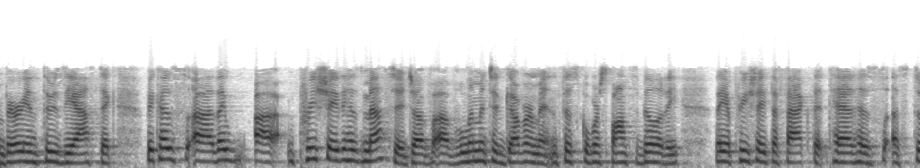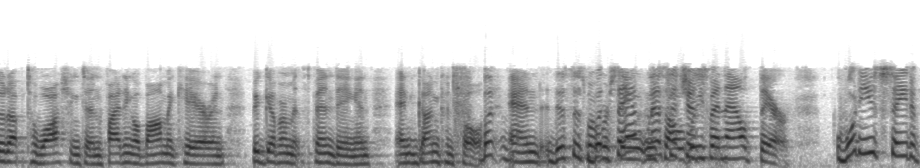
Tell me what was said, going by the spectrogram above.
very enthusiastic because uh, they uh, appreciate his message of, of, limited government and fiscal responsibility. They appreciate the fact that Ted has uh, stood up to Washington fighting Obamacare and big government spending and, and gun control. But, and this is what we're seeing. But that message has been out there. What do you say to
